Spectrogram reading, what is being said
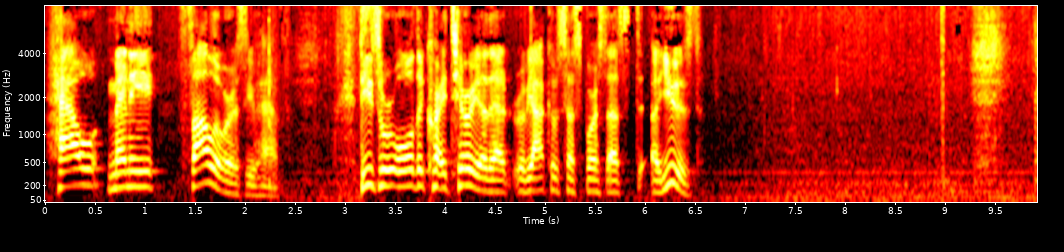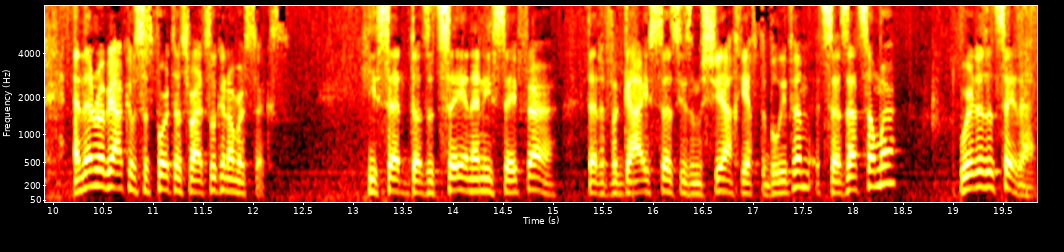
how many followers you have. These were all the criteria that Rabbi Yaakov Sasportas uh, used. And then Rabbi Yaakov Sasportas writes, look at number six. He said, does it say in any Sefer that if a guy says he's a Mashiach, you have to believe him? It says that somewhere? Where does it say that?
